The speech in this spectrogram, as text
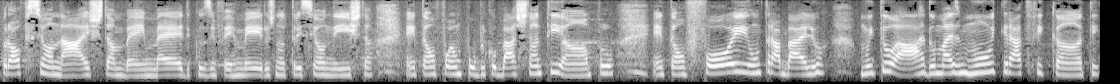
profissionais também, médicos, enfermeiros, nutricionistas. Então foi um público bastante bastante amplo. Então foi um trabalho muito árduo, mas muito gratificante,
